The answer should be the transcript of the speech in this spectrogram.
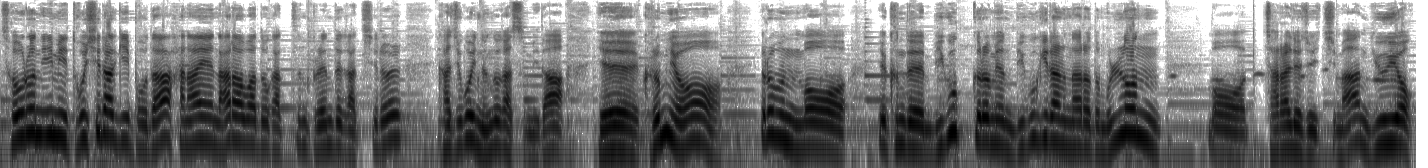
서울은 이미 도시락이보다 하나의 나라와도 같은 브랜드 가치를 가지고 있는 것 같습니다. 예, 그럼요. 여러분 뭐 예컨대 미국 그러면 미국이라는 나라도 물론 뭐 잘 알려져 있지만 뉴욕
